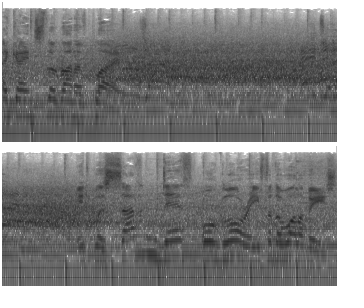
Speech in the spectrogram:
against the run of play. It was sudden death or glory for the Wallabies,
